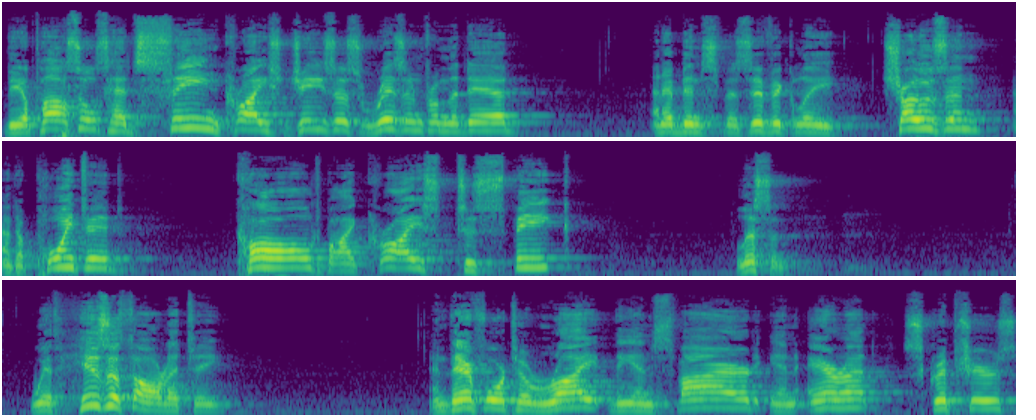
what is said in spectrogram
The apostles had seen Christ Jesus risen from the dead and had been specifically chosen and appointed, called by Christ to speak, listen, with his authority, and therefore to write the inspired, inerrant scriptures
